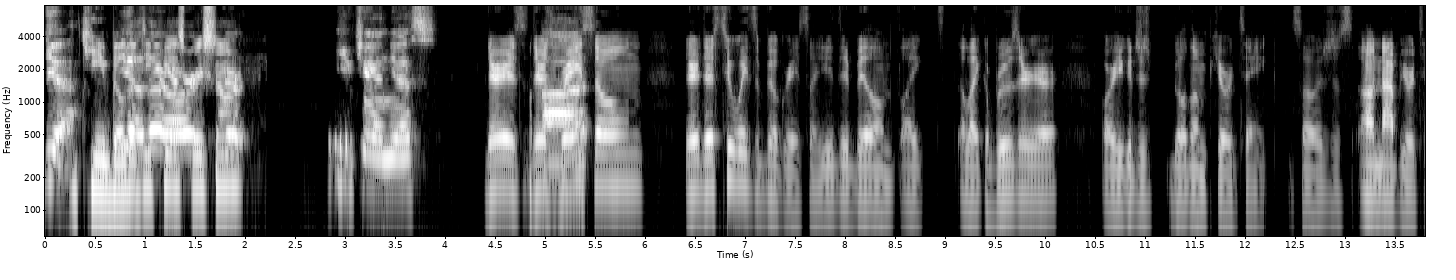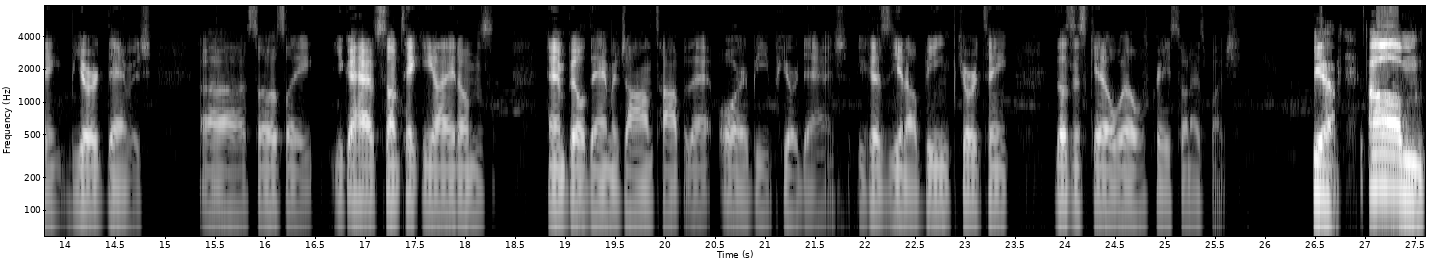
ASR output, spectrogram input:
Yeah. can you build yeah, a DPS are- Greystone? there- You can, yes. There's there's Uh, Greystone. There there's two ways to build Greystone. You either build them like like a bruiser, or you could just build them pure tank. So it's just oh not pure tank, pure damage. Uh, so it's like you could have some tanking items and build damage on top of that, or be pure damage because you know being pure tank doesn't scale well with Greystone as much. Yeah. Um.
